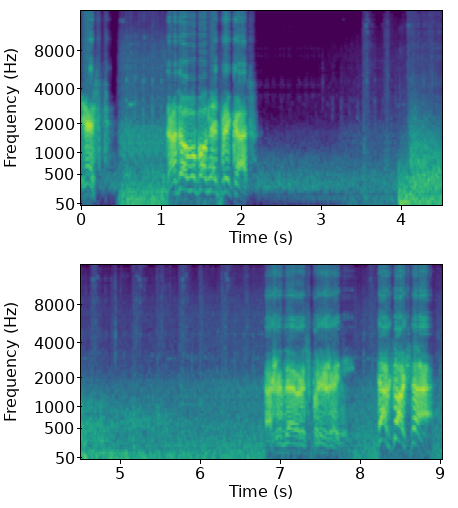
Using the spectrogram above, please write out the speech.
Есть. Готов выполнять приказ. Ожидаю распоряжений. Так точно!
